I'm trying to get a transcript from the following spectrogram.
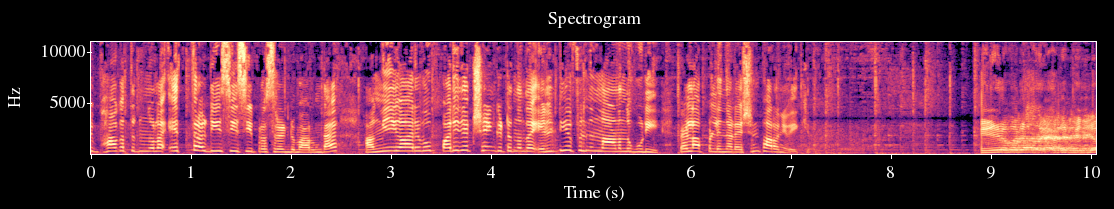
വിഭാഗത്തിൽ നിന്നുള്ള എത്ര ഡി സി സി പ്രസിഡന്റുമാരുണ്ട്? അംഗീകാരവും പരിരക്ഷയും കിട്ടുന്നത് എൽ ഡി എഫിൽ നിന്നാണെന്നുകൂടി വെള്ളാപ്പള്ളി നടേശൻ പറഞ്ഞു വയ്ക്കും. ഒരു പിന്നോക്ക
